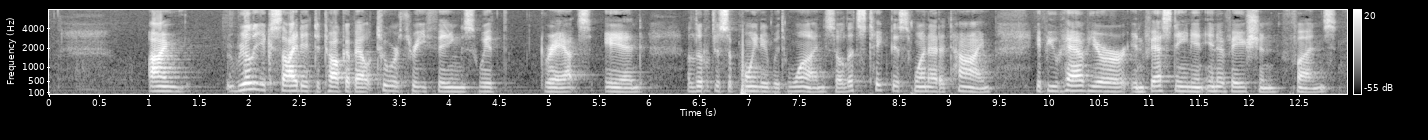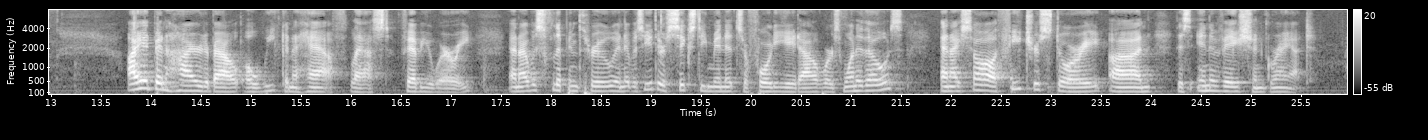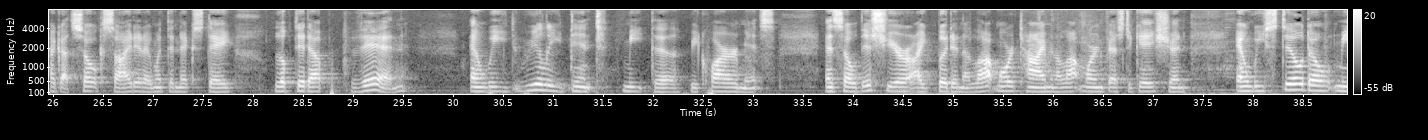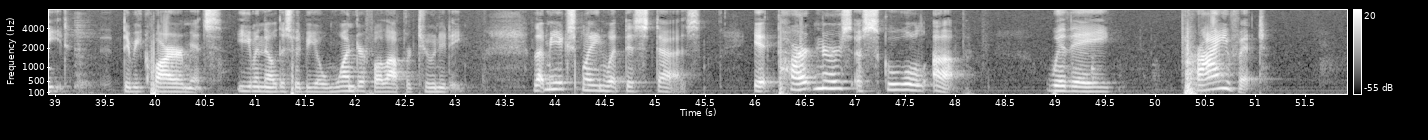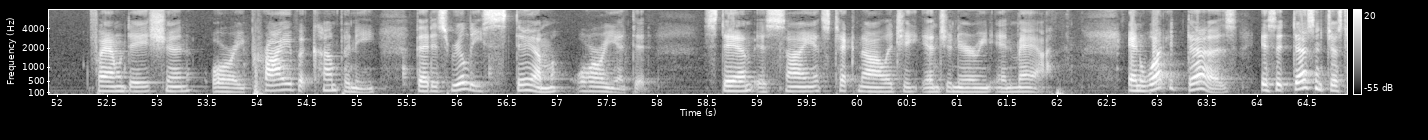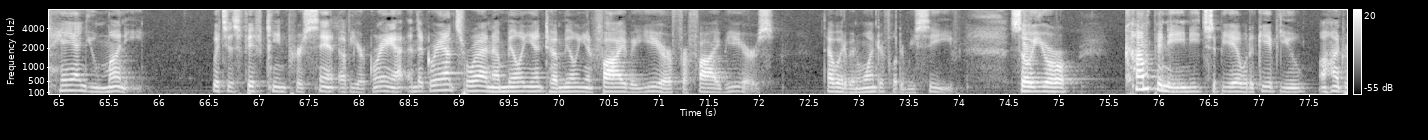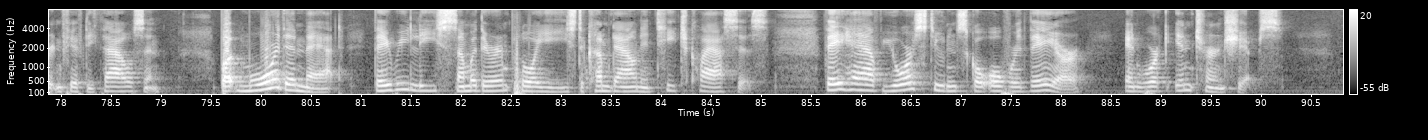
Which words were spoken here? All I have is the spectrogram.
I'm really excited to talk about two or three things with grants and a little disappointed with one, so let's take this one at a time. If you have your investing in innovation funds, I had been hired about a week and a half last February, and I was flipping through, and it was either 60 minutes or 48 hours, one of those, and I saw a feature story on this innovation grant. I got so excited, I went the next day, looked it up then, and we really didn't meet the requirements. And so this year, I put in a lot more time and a lot more investigation, and we still don't meet the requirements, even though this would be a wonderful opportunity. Let me explain what this does. It partners a school up with a private foundation or a private company that is really STEM oriented. STEM is science, technology, engineering, and math. And what it does is it doesn't just hand you money, which is 15% of your grant, and the grants run a million to a million five a year for five years. That would have been wonderful to receive. So your company needs to be able to give you 150,000. But more than that, they release some of their employees to come down and teach classes. They have your students go over there and work internships.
